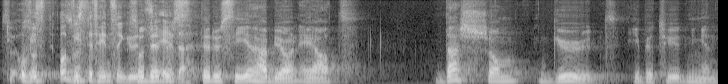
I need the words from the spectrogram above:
Så, Og hvis, og hvis det finnes en Gud, så, det, er det. det du sier her, Bjørn, er at dersom Gud, i betydningen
